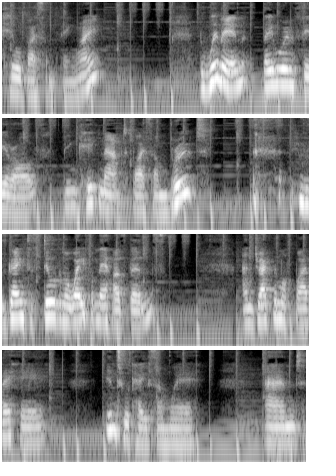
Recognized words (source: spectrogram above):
killed by something, right? The women, they were in fear of being kidnapped by some brute who was going to steal them away from their husbands and drag them off by their hair into a cave somewhere, and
